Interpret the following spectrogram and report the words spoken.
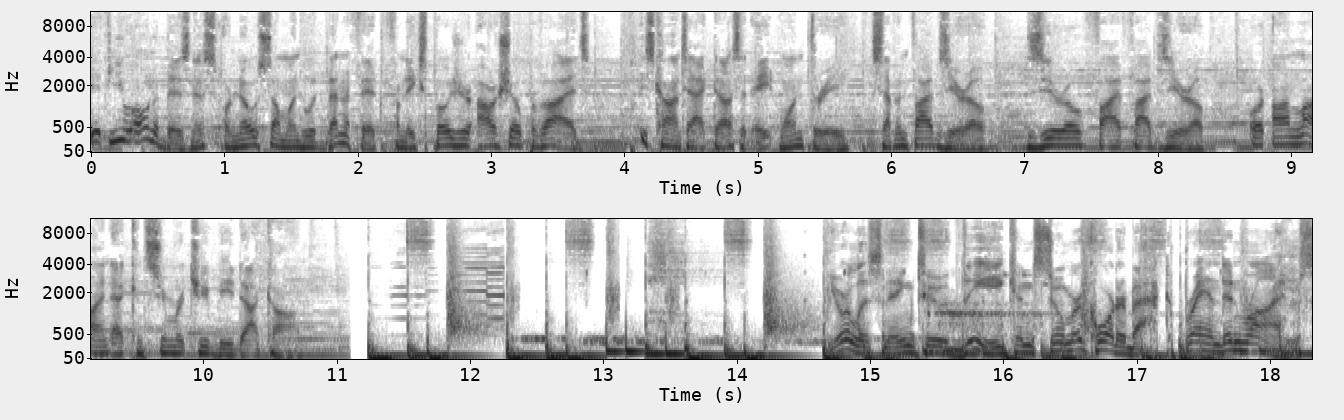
If you own a business or know someone who would benefit from the exposure our show provides, please contact us at 813 750 0550 or online at consumerqb.com. You're listening to the consumer quarterback, Brandon Rhimes,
